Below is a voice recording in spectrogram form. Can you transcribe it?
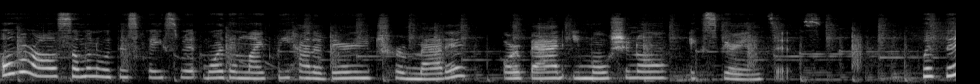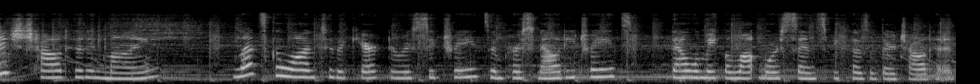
Overall, someone with this placement more than likely had a very traumatic or bad emotional experiences. With this childhood in mind, let's go on to the characteristic traits and personality traits that will make a lot more sense because of their childhood.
